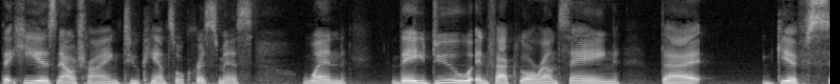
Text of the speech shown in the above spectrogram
that he is now trying to cancel Christmas when they do in fact go around saying that gifts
